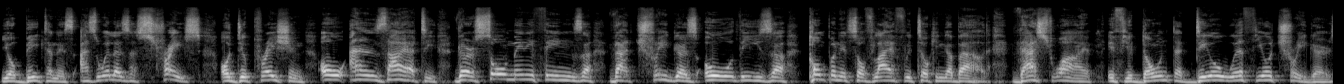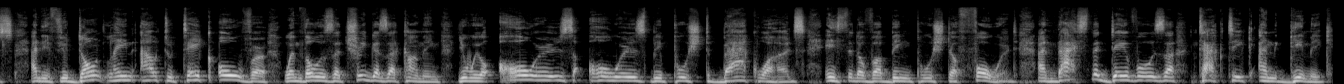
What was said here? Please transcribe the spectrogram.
your bitterness as well as stress or depression or anxiety. There are so many things uh, that triggers all these uh, components of life we're talking about. That's why if you don't uh, deal with your triggers and if you don't learn how to take over when those triggers are coming you will always always be pushed backwards instead of being pushed forward. And that's the devil's tactic and gimmick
